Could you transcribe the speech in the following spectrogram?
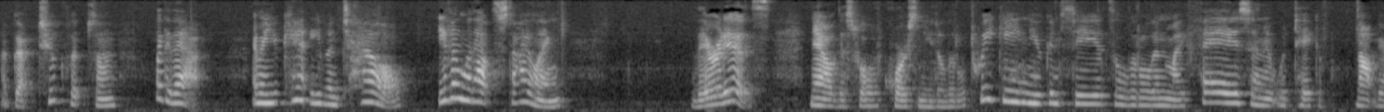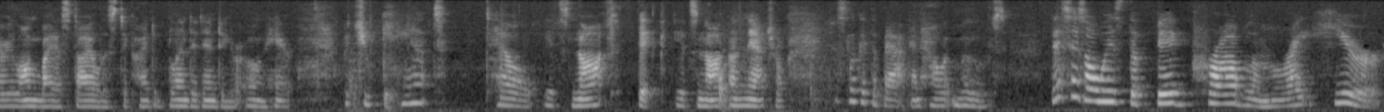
I've got two clips on. Look at that. I mean, you can't even tell, even without styling, there it is. Now this will of course need a little tweaking. You can see it's a little in my face and it would take not very long by a stylist to kind of blend it into your own hair. But you can't tell. It's not thick. It's not unnatural. Just look at the back and how it moves. This is always the big problem right here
